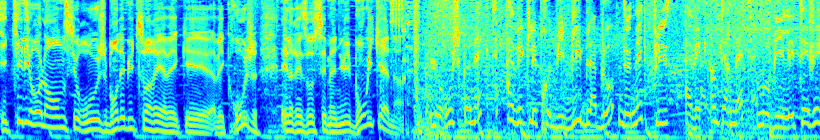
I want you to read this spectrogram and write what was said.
et Kelly Roland sur Rouge. Bon début de soirée avec, avec Rouge et le réseau s'émanue. Bon week-end. Le Rouge Connect avec les produits Bliblablo de Net Plus avec Internet, mobile et TV.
